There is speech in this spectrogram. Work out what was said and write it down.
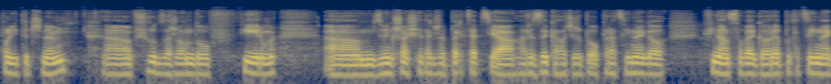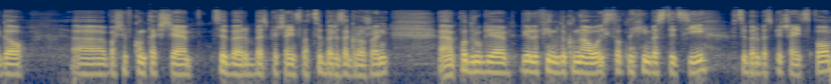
politycznym e, wśród zarządów firm. Zwiększyła się także percepcja ryzyka, chociażby operacyjnego, finansowego, reputacyjnego, e, właśnie w kontekście cyberbezpieczeństwa, cyberzagrożeń. E, Po drugie, wiele firm dokonało istotnych inwestycji w cyberbezpieczeństwo,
